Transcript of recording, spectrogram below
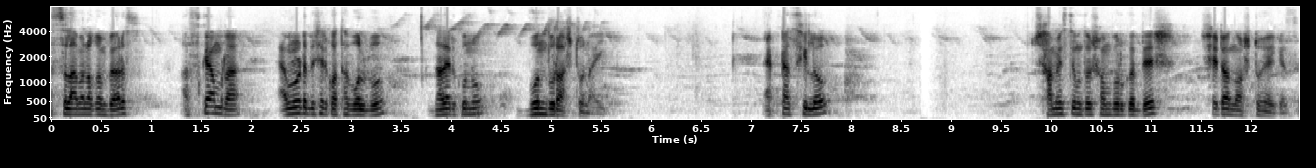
আসসালামু আলাইকুম ভিউয়ার্স। আজকে আমরা এমন একটা দেশের কথা বলব যাদের কোনো বন্ধু রাষ্ট্র নাই। একটা ছিল স্বামী স্ত্রীর মতো সম্পর্ক দেশ, সেটা নষ্ট হয়ে গেছে।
